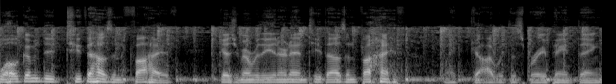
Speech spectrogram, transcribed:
Welcome to 2005. You guys remember the internet in 2005? My god, with the spray paint thing.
